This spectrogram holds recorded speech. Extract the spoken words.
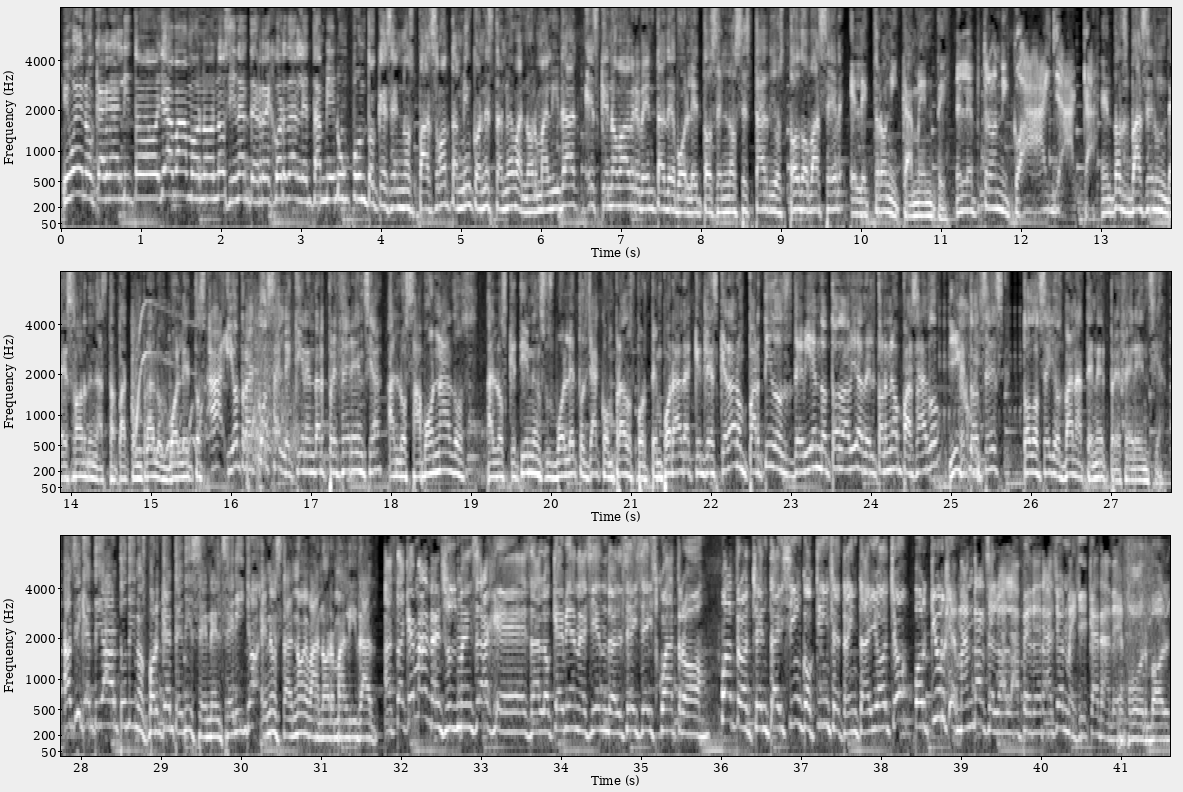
Y bueno, carnalito, ya vámonos, no sin antes recordarle también un punto que se nos pasó también con esta nueva normalidad, es que no va a haber venta de boletos en los estadios, todo va a ser electrónicamente. Electrónico, ay, yaca. Entonces va a ser un desorden hasta para comprar los boletos. Ah, y otra cosa, le quieren dar preferencia a los abonados, a los que tienen sus boletos ya comprados por temporada, que les quedaron partidos debiendo todavía del torneo pasado. Híjole. Entonces, todos ellos van a tener preferencia. Así que ya, tú dinos por qué te dicen el en esta nueva normalidad. Hasta que manden sus mensajes a lo que viene siendo el 664-485-1538, porque urge mandárselo a la Federación Mexicana de Fútbol.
